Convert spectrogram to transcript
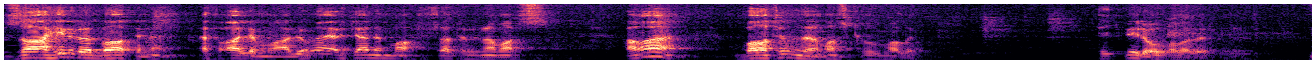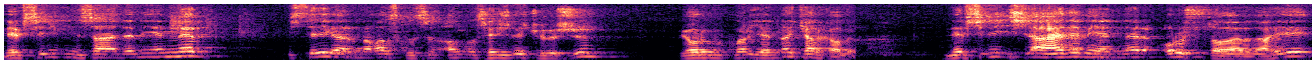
zahir ve batinen, efal-i malume, erkan-ı mahsusattır namaz. Ama batın namaz kılmalı. Tekbir olmalıdır. Nefsini insan edemeyenler istediği kadar namaz kılsın, alnı secde çürüsün, yorgunlukları yerine kar kalır. Nefsini ıslah edemeyenler oruç tutalar dahi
